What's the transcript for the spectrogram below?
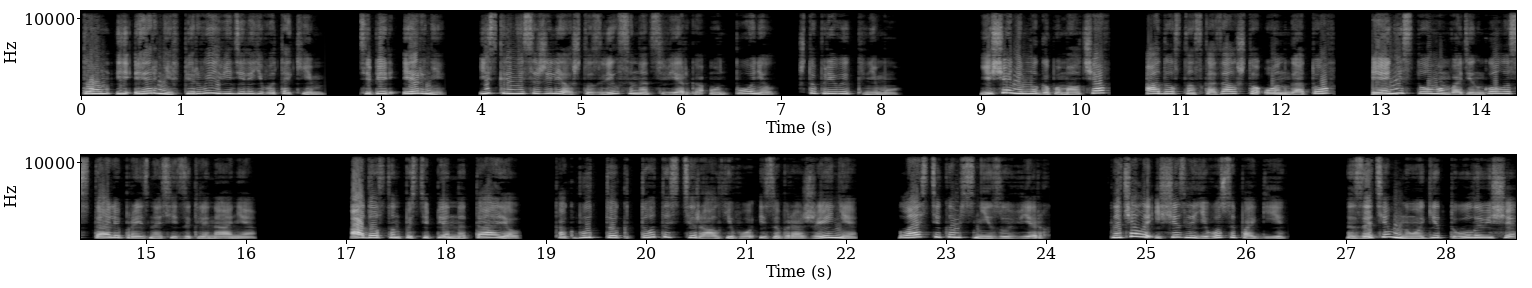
Том и Эрни впервые видели его таким. Теперь Эрни искренне сожалел, что злился на Цверга. Он понял, что привык к нему. Еще немного помолчав, Адлстон сказал, что он готов, и они с Томом в один голос стали произносить заклинания. Адлстон постепенно таял, как будто кто-то стирал его изображение пластиком снизу вверх. Сначала исчезли его сапоги, затем ноги, туловище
